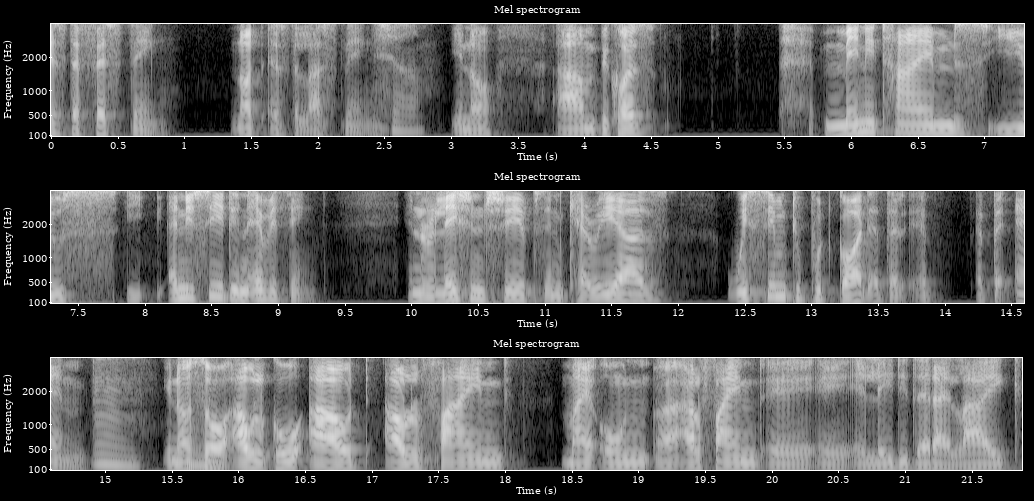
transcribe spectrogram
as the first thing not as the last thing Sure. you know? Um, because many times you s- and you see it in everything. In relationships in careers we seem to put god at the at, at the end. You know so i will go out i will find my own uh, i'll find a, a, a lady that i like.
